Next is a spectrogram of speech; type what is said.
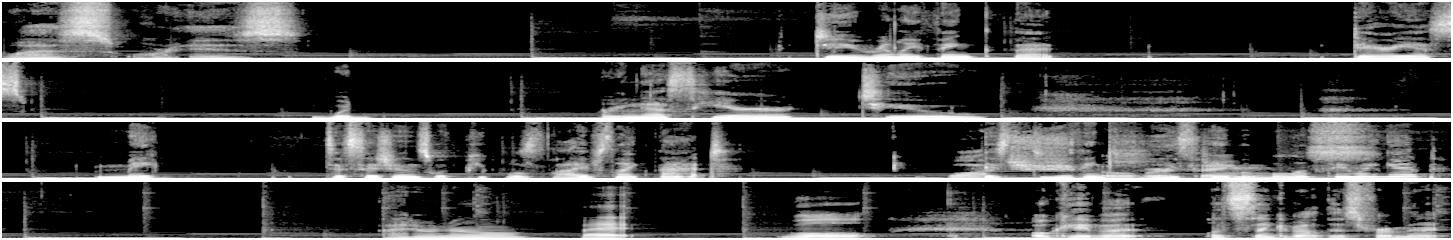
was or is? Do you really think that Darius would bring us here to make decisions with people's lives like that? Watch Is, do you think over he's capable of doing it? I don't know, but Well, okay, but let's think about this for a minute.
